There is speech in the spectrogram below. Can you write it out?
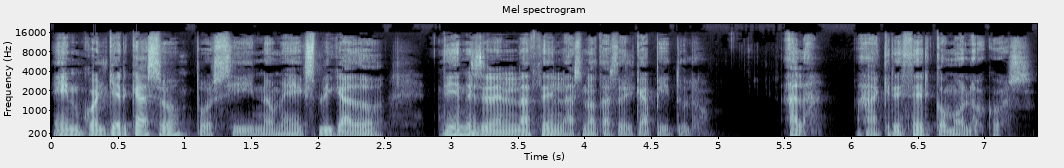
En cualquier caso, por si no me he explicado, tienes el enlace en las notas del capítulo. ¡Hala! A crecer como locos.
